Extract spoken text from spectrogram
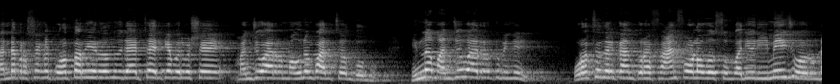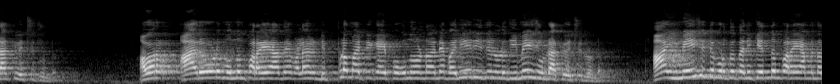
തന്റെ പ്രശ്നങ്ങൾ പുറത്തറിയരുതെന്ന് വിചാരിച്ചായിരിക്കാം ഒരുപക്ഷെ മഞ്ജു വാര്യർ മൗനം പാലിച്ചതെന്ന് തോന്നുന്നു. ഇന്ന് മഞ്ജു വാര്യർക്ക് പിന്നിൽ ഉറച്ചു നിൽക്കാൻ കുറേ ഫാൻ ഫോളോവേഴ്സും വലിയൊരു ഇമേജും അവർ ഉണ്ടാക്കി വെച്ചിട്ടുണ്ട്. അവർ ആരോടും ഒന്നും പറയാതെ വളരെ ഡിപ്ലോമാറ്റിക്കായി പോകുന്നതുകൊണ്ട് തന്നെ വലിയ രീതിയിലുള്ള ഇമേജ് ഉണ്ടാക്കി വെച്ചിട്ടുണ്ട്. ആ ഇമേജിന്റെ പുറത്ത് തനിക്ക് എന്തും പറയാമെന്ന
